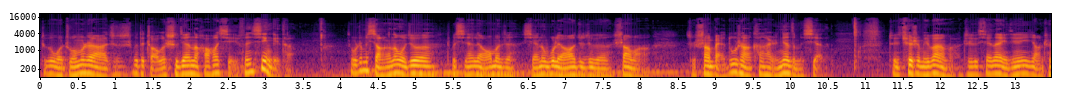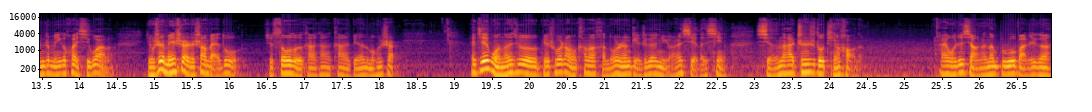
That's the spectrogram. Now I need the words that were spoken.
这个我琢磨着啊，这是不是得找个时间呢，好好写一封信给他？我这么想着呢，我就这不闲聊嘛，这闲着无聊就这个上网，就上百度上看看人家怎么写的。这确实没办法，这个现在已经养成这么一个坏习惯了。有事没事的上百度去搜搜看看看别人怎么回事儿，哎，结果呢就别说让我看到很多人给这个女儿写的信，写的呢还真是都挺好的，哎，我就想着呢，不如把这个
